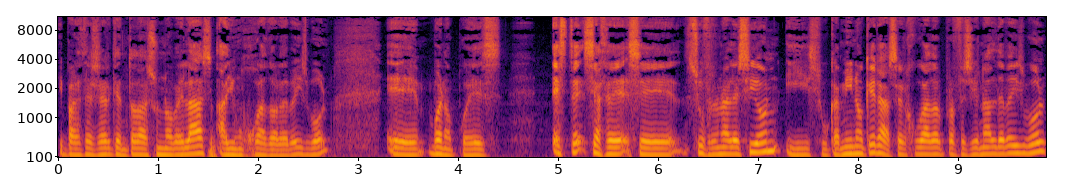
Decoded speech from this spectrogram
y parece ser que en todas sus novelas hay un jugador de béisbol. Eh, bueno, pues este se, hace, se sufre una lesión y su camino, que era ser jugador profesional de béisbol,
